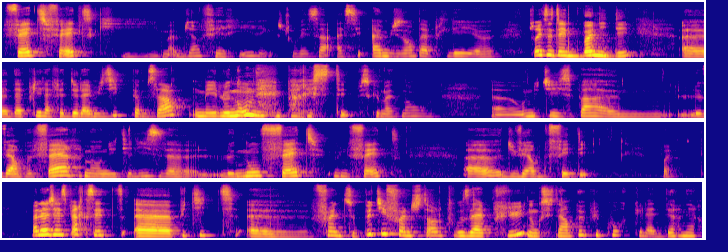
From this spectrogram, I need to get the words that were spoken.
Fête, fête, qui m'a bien fait rire et je trouvais ça assez amusant d'appeler. Euh, je trouvais que c'était une bonne idée euh, d'appeler la fête de la musique comme ça, mais le nom n'est pas resté, puisque maintenant euh, on n'utilise pas le verbe faire, mais on utilise le nom fête, une fête, du verbe fêter. Voilà. J'espère que cette euh, petite, euh, ce petit French Talk vous a plu. Donc c'était un peu plus court que la dernière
